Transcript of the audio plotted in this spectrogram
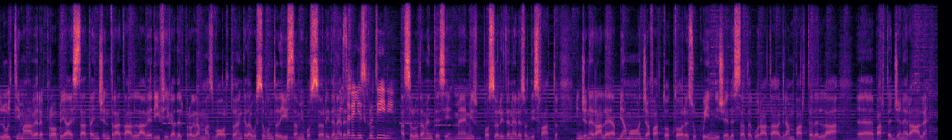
L'ultima vera e propria è stata incentrata alla verifica del programma svolto e anche da questo punto di vista mi posso ritenere... Vista degli scrutini? Assolutamente sì, mi posso ritenere soddisfatto. In generale abbiamo già fatto 8 ore su 15 ed è stata curata gran parte della eh, parte generale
